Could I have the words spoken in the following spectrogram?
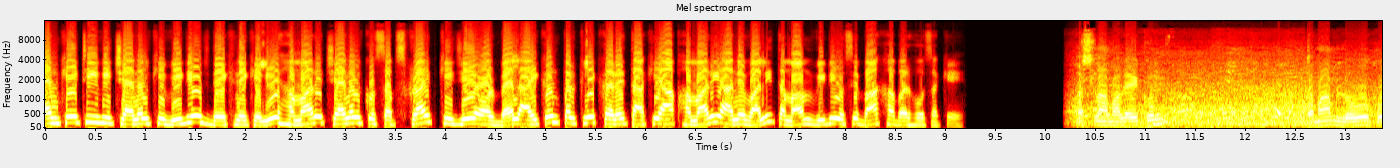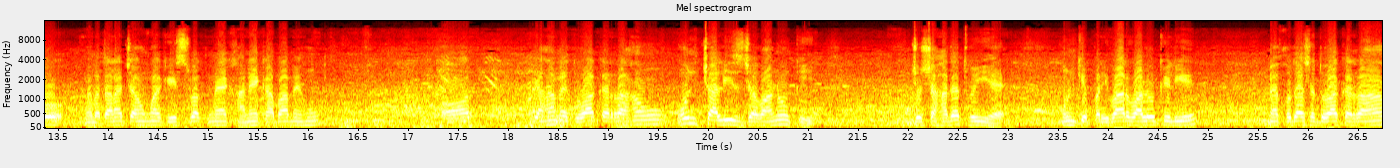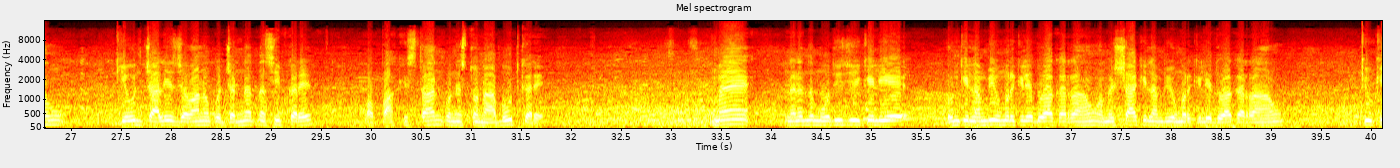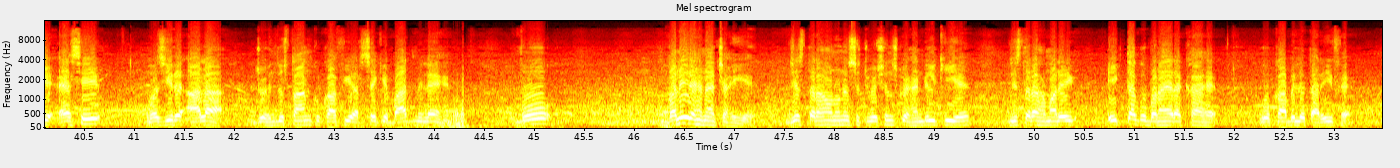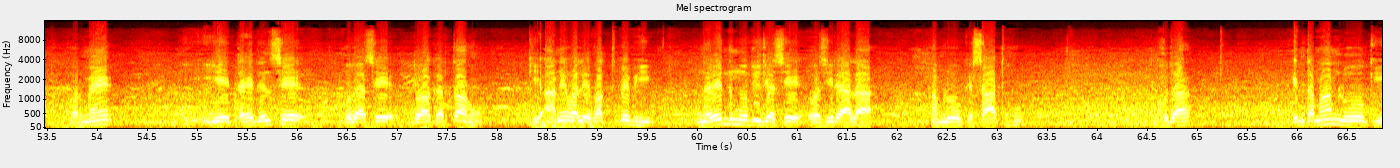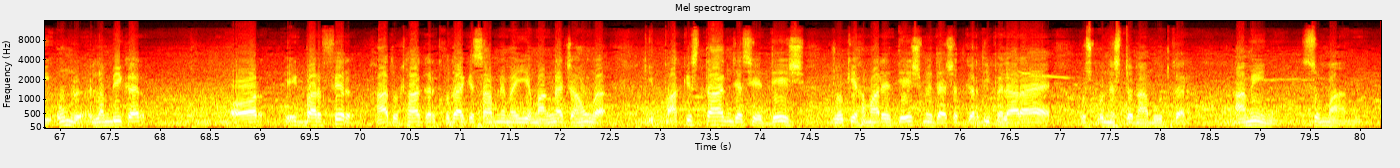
M के TV channel की videos देखने के लिए हमारे चैनल को सब्सक्राइब कीजिए और बेल आइकन पर क्लिक करें ताकि आप हमारी आने वाली तमाम वीडियो से बाखबर हो सके। अस्सलाम तमाम लोगों को मैं बताना चाहूँगा कि इस वक्त मैं खाने काबा में हूँ और यहाँ मैं दुआ कर रहा हूँ उन 40 जवानों की जो शहादत हुई है, उनके परिवार वालों के लिए मैं खुदा से दुआ कर रहा हूँ कि उन 40 जवानों को जन्नत नसीब करे। और पाकिस्तान को नस्तो नाबूद करे। मैं नरेंद्र मोदी जी के लिए, उनकी लंबी उम्र के लिए दुआ कर रहा हूँ, अमित शाह की लंबी उम्र के लिए दुआ कर रहा हूँ, क्योंकि ऐसे वज़ीर आला जो हिंदुस्तान को काफ़ी अरसे के बाद मिले हैं, वो बने रहना चाहिए। जिस तरह उन्होंने सिचुएशंस को हैंडल की है, जिस तरह हमारे एकता को बनाए रखा है, वो काबिल तारीफ़ है। और मैं ये तहे दिल से खुदा से दुआ करता हूँ कि आने वाले वक्त पे भी नरेंद्र मोदी जैसे वज़ीर अला हम लोगों के साथ हों। खुदा इन तमाम लोगों की उम्र लंबी कर और एक बार फिर हाथ उठाकर खुदा के सामने मैं ये मांगना चाहूँगा कि पाकिस्तान जैसे देश जो कि हमारे देश में दहशत गर्दी फैला रहा है, उसको नस्तो नाबूद कर। आमीन। सुम्मा आमीन।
